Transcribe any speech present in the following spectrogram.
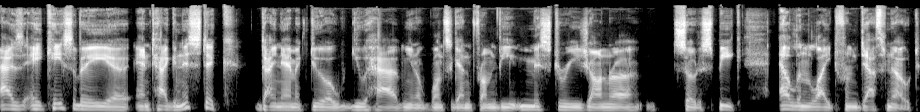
as a case of a uh, antagonistic dynamic duo you have, you know, once again from the mystery genre, so to speak, L and Light from Death Note.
